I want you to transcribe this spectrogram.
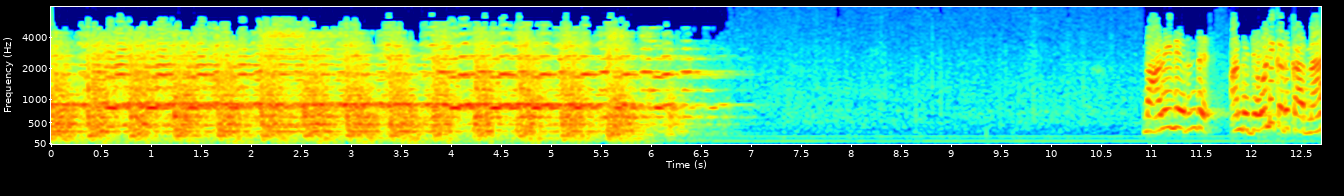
நாளையில ஜவுளி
